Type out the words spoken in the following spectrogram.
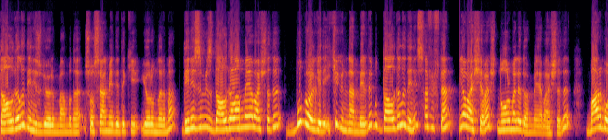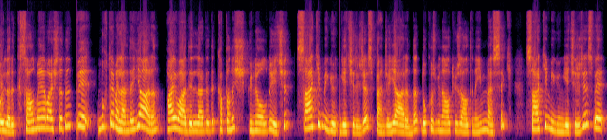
dalgalı deniz diyorum ben buna sosyal medyadaki yorumlarıma. Denizimiz dalgalanmaya başladı. Bu bölgede iki günden beri de bu dalgalı deniz hafiften yavaş yavaş normale dönmeye başladı. Bar boyları kısalmaya başladı ve muhtemelen de yarın pay vadelilerde de kapanış günü olduğu için sakin bir gün geçireceğiz. Bence yarın da 9600 altına inmezsek sakin bir gün geçireceğiz ve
